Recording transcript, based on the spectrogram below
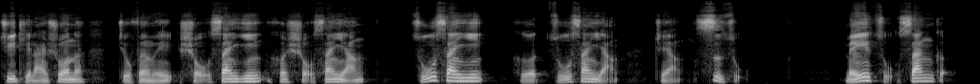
具体来说呢，就分为手三阴和手三阳，足三阴和足三阳这样四组，每组三个，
